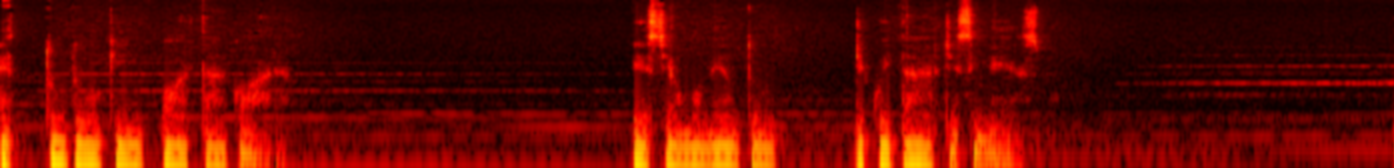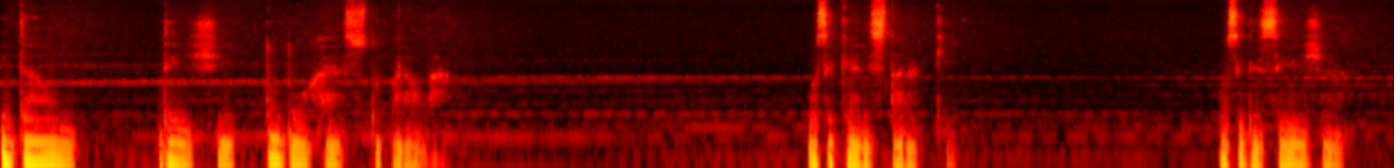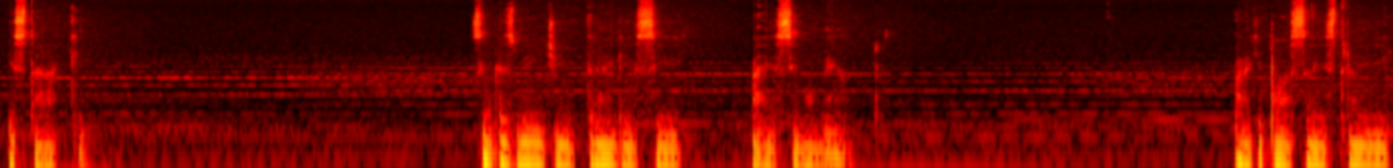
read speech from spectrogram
é tudo o que importa agora. Este é o momento de cuidar de si mesmo. Então, deixe todo o resto para lá. Você quer estar aqui. Você deseja estar aqui. Simplesmente entregue-se a esse momento para que possa extrair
